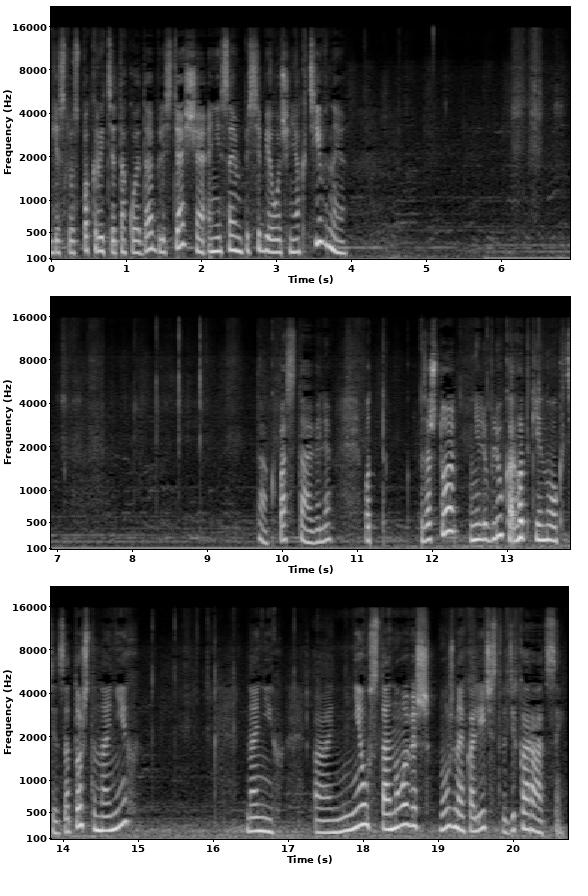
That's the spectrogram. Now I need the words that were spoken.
если у вас покрытие такое, да, блестящее, они сами по себе очень активные. Так, поставили. Вот за что не люблю короткие ногти? За то, что на них, на них не установишь нужное количество декораций.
